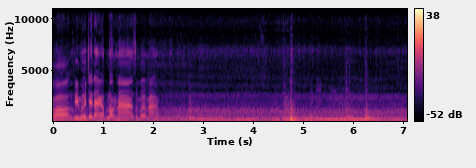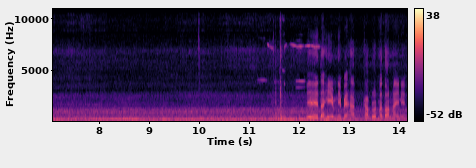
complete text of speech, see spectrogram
ก็ฝีมือใช้ได้ครับลอกนาเสมอมาครับ เอ๊ะตาเฮมนี่ไปหัดขับรถมาตอนไหนเนี่ย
